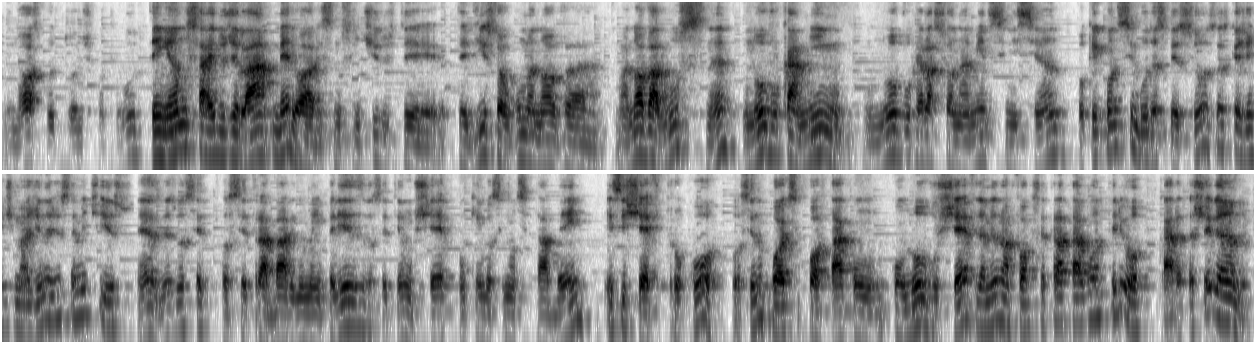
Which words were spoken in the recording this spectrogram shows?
nós, produtores de conteúdo, tenhamos saído de lá melhores, no sentido de ter, ter visto alguma nova, uma nova luz, né, um novo caminho, um novo relacionamento se iniciando, porque quando se muda as pessoas, o que a gente imagina é justamente isso. Né? Às vezes você, você trabalha numa empresa, você tem um chefe com quem você não se está bem, esse chefe trocou, você não pode se portar com, com o novo chefe da mesma forma que você tratava o anterior. O cara está chegando,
